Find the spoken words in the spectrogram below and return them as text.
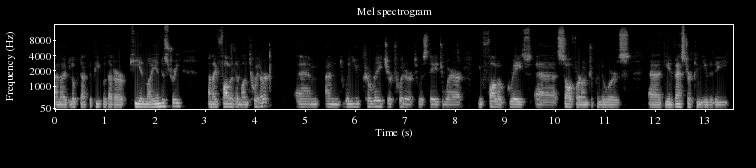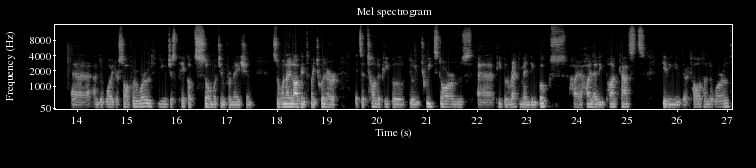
and I've looked at the people that are key in my industry, and I follow them on Twitter. Um, and when you curate your Twitter to a stage where you follow great uh, software entrepreneurs, uh, the investor community, uh, and the wider software world, you just pick up so much information. So when I log into my Twitter, it's a ton of people doing tweet storms, uh, people recommending books, hi- highlighting podcasts, giving you their thought on the world.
